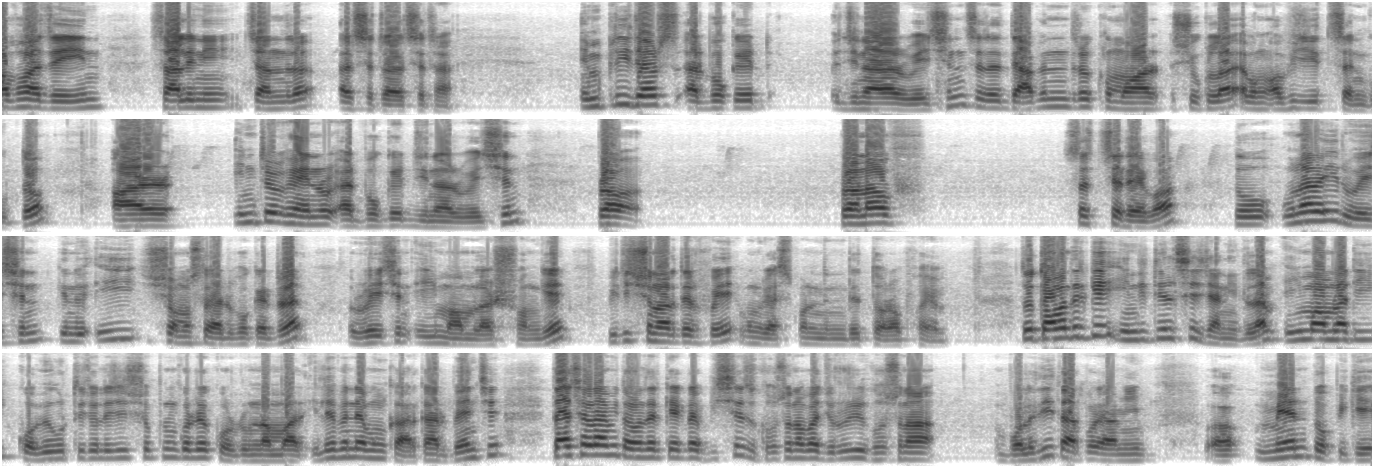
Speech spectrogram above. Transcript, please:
Abha Jain Shalini Chandra etcetera etcetera impleaders advocate যিনারা রয়েছেন সেটা দেবেন্দ্র কুমার শুক্লা এবং অভিজিৎ সেনগুপ্ত। আর ইন্টারভেনর অ্যাডভোকেট যিনারা রয়েছেন প্রণব সচ্চদেবা তো ওনারাই রয়েছেন কিন্তু এই সমস্ত অ্যাডভোকেটরা রয়েছেন এই মামলার সঙ্গে পিটিশনারদের হয়ে এবং রেসপন্ডেন্টদের তরফ হয়ে। তো তোমাদেরকে ইন ডিটেলসে জানিয়ে দিলাম, এই মামলাটি কবে উঠতে চলেছে সুপ্রিম কোর্টের কোর্ট নাম্বার ইলেভেন এবং কার কার বেঞ্চে তাছাড়া আমি তোমাদেরকে একটা বিশেষ ঘোষণা বা জরুরি ঘোষণা বলে দিই, তারপরে আমি মেন টপিকে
